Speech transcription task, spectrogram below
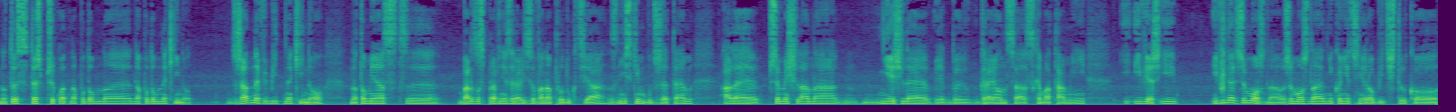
no to jest też przykład na podobne, na podobne kino. Żadne wybitne kino, natomiast e, bardzo sprawnie zrealizowana produkcja, z niskim budżetem, ale przemyślana, nieźle jakby grająca schematami i, i wiesz, i i widać, że można, że można niekoniecznie robić tylko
